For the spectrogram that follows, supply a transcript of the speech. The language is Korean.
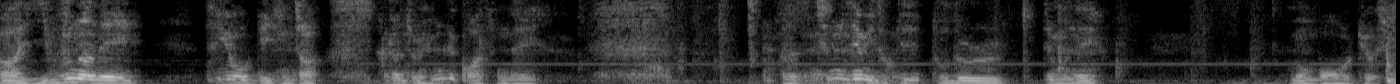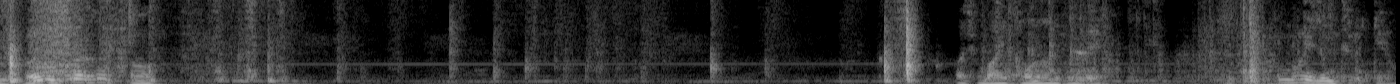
아 2분 안에 세개 먹기 진짜 약간 좀 힘들 것 같은데. 침샘이 도끼 돋을기 때문에 한번 먹어볼게요 지금. 면이 뿌는 상태가 아 지금 많이 더운 상태인데. 한분이 좀 틀을게요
